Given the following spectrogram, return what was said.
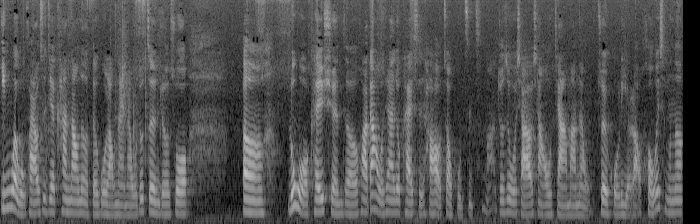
因为我环游世界看到那个德国老奶奶，我就真的觉得说，嗯、如果可以选择的话，当然我现在就开始好好照顾自己嘛。就是我想要像欧家妈那种最活力的老后，为什么呢？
